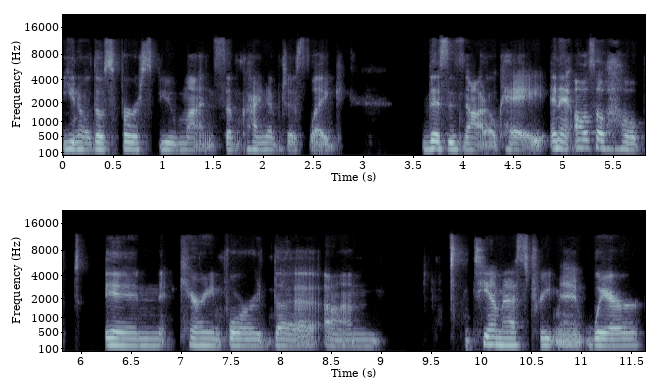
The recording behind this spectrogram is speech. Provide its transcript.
you know those first few months of kind of just like this is not okay, and it also helped in caring for the um, TMS treatment where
